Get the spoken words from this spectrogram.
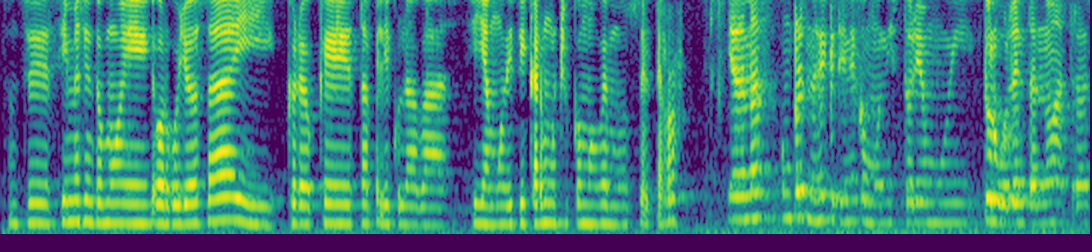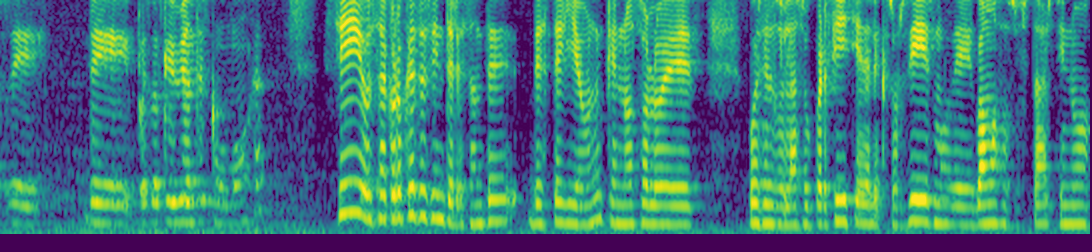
Entonces sí me siento muy orgullosa y creo que esta película va sí a modificar mucho cómo vemos el terror. Y además un personaje que tiene como una historia muy turbulenta, ¿no? Atrás de, de pues lo que vivió antes como monja. Sí, o sea, creo que eso es interesante de este guion, que no solo es pues eso, la superficie del exorcismo, de vamos a asustar, sino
